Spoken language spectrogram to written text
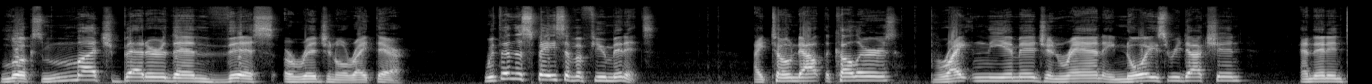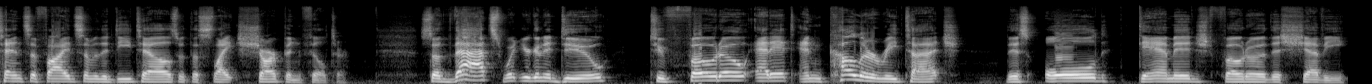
looks much better than this original right there. Within the space of a few minutes. I toned out the colors, brightened the image, and ran a noise reduction and then intensified some of the details with a slight sharpen filter. So that's what you're going to do to photo edit and color retouch this old damaged photo of this Chevy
